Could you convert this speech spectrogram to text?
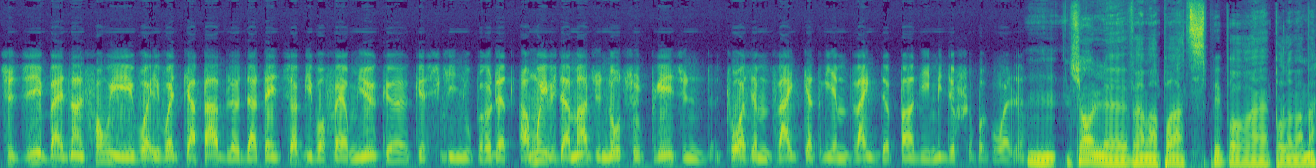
tu te dis, ben, dans le fond, il va, il va être capable d'atteindre ça, puis il va faire mieux que, que ce qu'il nous projette. À moins, évidemment, d'une autre surprise, une troisième vague, quatrième vague de pandémie, de je sais pas quoi. Là. Mm-hmm. ça, on l'a vraiment pas anticipé pour, euh, pour le moment.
